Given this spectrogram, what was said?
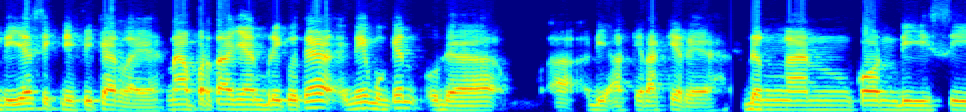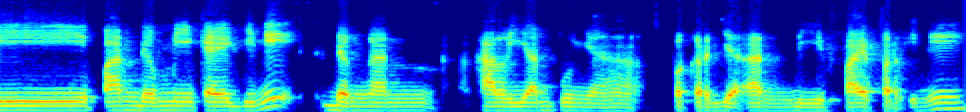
intinya signifikan lah ya. Nah pertanyaan berikutnya ini mungkin udah uh, di akhir-akhir ya. Dengan kondisi pandemi kayak gini, dengan kalian punya pekerjaan di Fiverr ini,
